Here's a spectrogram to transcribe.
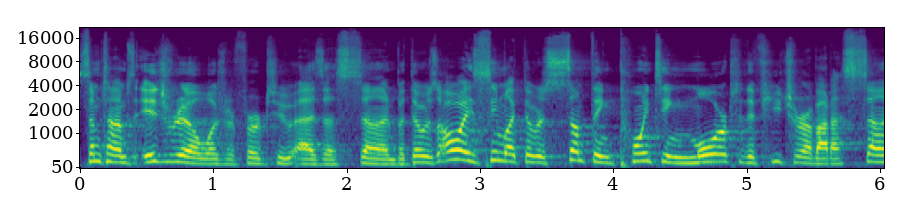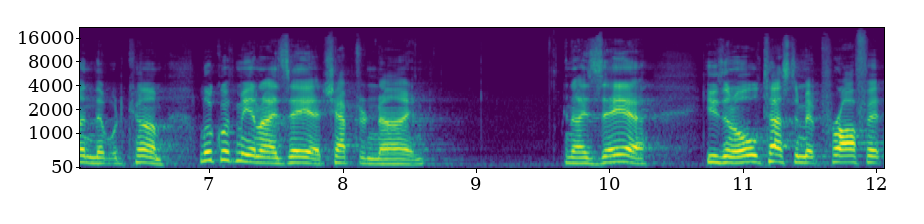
Sometimes Israel was referred to as a son, but there was always seemed like there was something pointing more to the future about a son that would come. Look with me in Isaiah chapter 9. In Isaiah, he's an Old Testament prophet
